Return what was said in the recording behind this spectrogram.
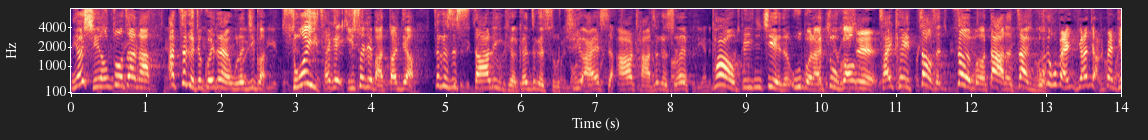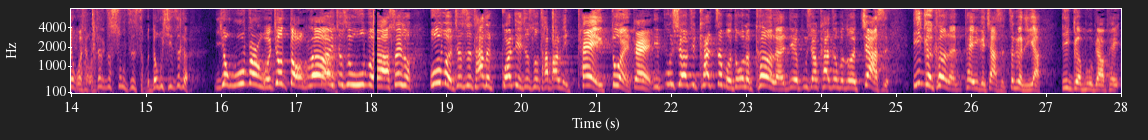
你要协同作战啊啊，这个就归在无人机管，所以才可以一瞬间把它端掉。这个是 Starlink 跟这个什么 G I S 阿尔塔这个所谓炮兵界的 Uber 来助攻，是才可以造成这么大的战果。我本来你刚讲了半天，我想我这个数字什么东西？这个你用 Uber 我就懂了。对，就是 Uber 啊。所以说 Uber 就是它的观念，就是说它帮你配对。对，你不需要去看这么多的客人，你也不需要看这么多的驾驶，一个客人配一个驾驶，这个一样。一个目标配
